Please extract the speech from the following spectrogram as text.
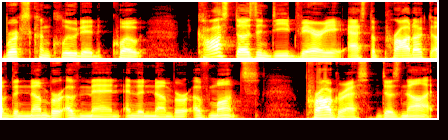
Brooks concluded, quote, Cost does indeed vary as the product of the number of men and the number of months. Progress does not.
